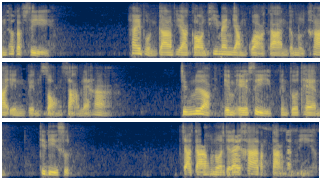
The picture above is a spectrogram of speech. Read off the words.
n เท่ากับ 4 ให้ผลการพยากรณ์ที่แม่นยำกว่าการกำหนดค่า n เป็น 2 3 และ 5 จึงเลือก MA4 เป็นตัวแทนที่ดีสุด จากการคำนวณจะได้ค่าต่างๆ ดังนี้ครับ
